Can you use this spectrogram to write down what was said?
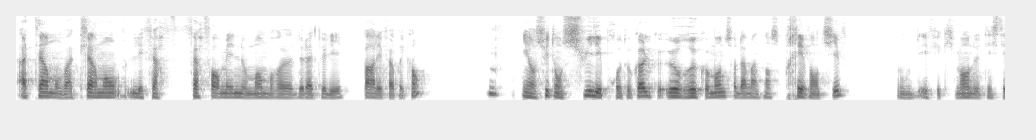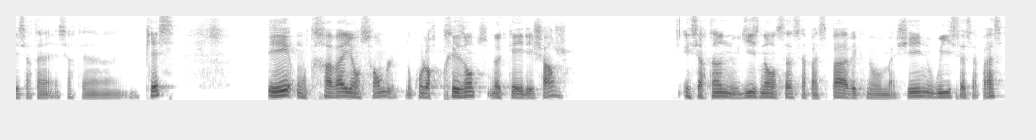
à terme, on va clairement les faire, faire former nos membres de l'atelier par les fabricants. Mmh. Et ensuite, on suit les protocoles que eux recommandent sur la maintenance préventive. Donc, effectivement, de tester certaines pièces et on travaille ensemble. Donc on leur présente notre cahier des charges. Et certains nous disent non, ça, ça passe pas avec nos machines. Oui, ça, ça passe.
